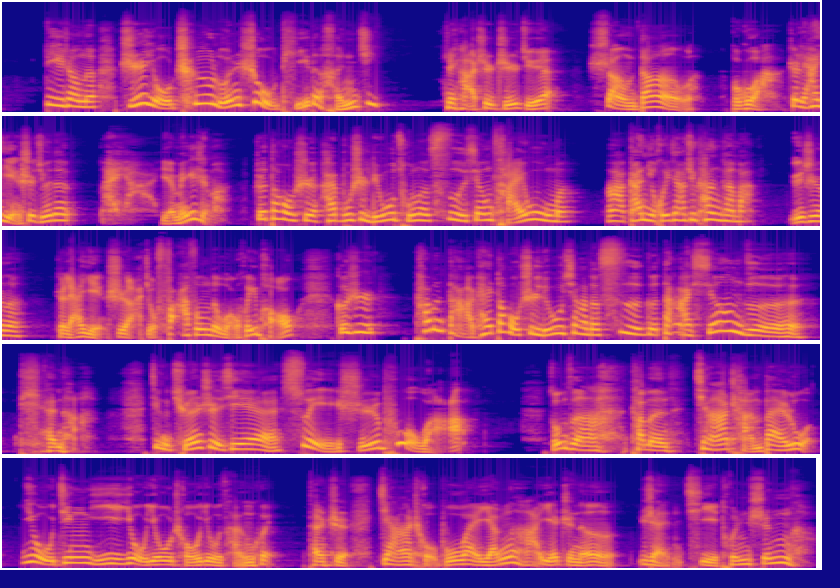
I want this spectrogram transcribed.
地上呢只有车轮受蹄的痕迹。俩是直觉上当了。不过啊，这俩隐士觉得，哎呀。也没什么，这道士还不是留存了四箱财物吗？啊，赶紧回家去看看吧。于是呢，这俩隐士啊就发疯的往回跑。可是他们打开道士留下的四个大箱子，天哪，竟全是些碎石破瓦。从此啊，他们家产败落，又惊疑又忧愁又惭愧。但是家丑不外扬啊，也只能。忍气吞声啊！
